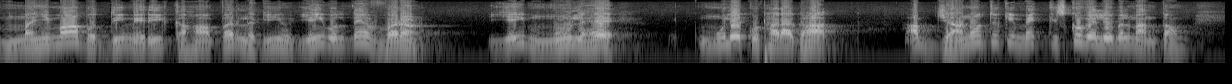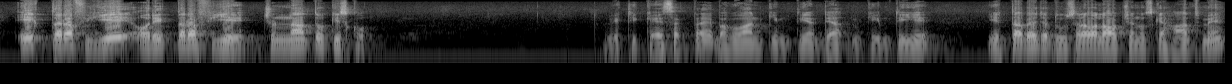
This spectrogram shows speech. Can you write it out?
महिमा बुद्धि मेरी कहाँ पर लगी हो यही बोलते हैं वरण। यही मूल है। मूले कुठारा घात आप जानो तो कि मैं किसको वैल्यूएबल मानता हूँ? एक तरफ़ ये और एक तरफ़ ये। चुनना तो किसको? व्यक्ति कह सकता है, भगवान कीमती, अध्यात्म कीमती ये। ये तब है जब दूसरा वाला ऑप्शन उसके हाथ में,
